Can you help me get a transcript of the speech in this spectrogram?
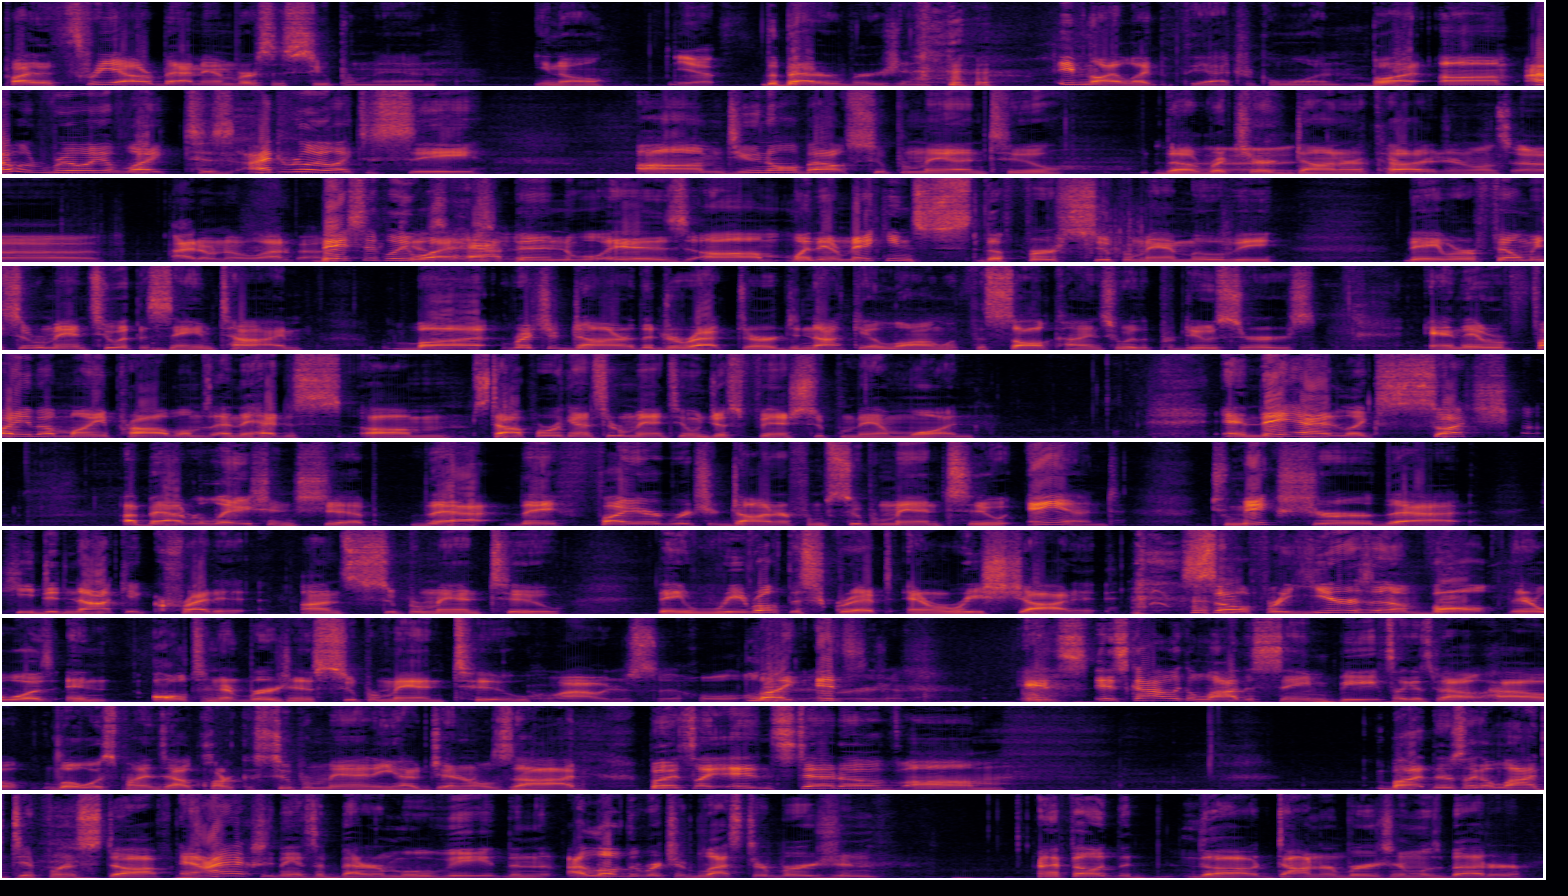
probably the three hour Batman versus Superman. You know, yep. the better version. Even though I like the theatrical one, but um, I would really have liked to. I'd really like to see. Um, do you know about Superman two, the Richard Donner cut? Original ones. Uh, I don't know a lot about. basically what seen it. happened is um, when they were making the first superman movie they were filming superman 2 at the same time but richard donner the director did not get along with the salkinds who were the producers and they were fighting about money problems and they had to um, stop working on superman 2 and just finish superman 1 and they had like such a bad relationship that they fired Richard Donner from Superman 2 and to make sure that he did not get credit on Superman 2 they rewrote the script and reshot it. so for years in a vault there was an alternate version of Superman 2. Wow, just a whole Like, it's- version. It's it's got like a lot of the same beats. Like it's about how Lois finds out Clark is Superman, and you have General Zod. But it's like instead of um, but there's like a lot of different stuff, and I actually think it's a better movie than I love the Richard Lester version, and I felt like the the Donner version was better.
